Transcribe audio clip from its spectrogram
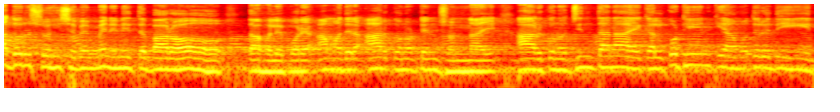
আদর্শ হিসেবে মেনে নিতে পারো, তাহলে পরে আমাদের আর কোনো টেনশন নাই, আর কোনো চিন্তা নাই। কাল কঠিন কিয়ামতের দিন,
